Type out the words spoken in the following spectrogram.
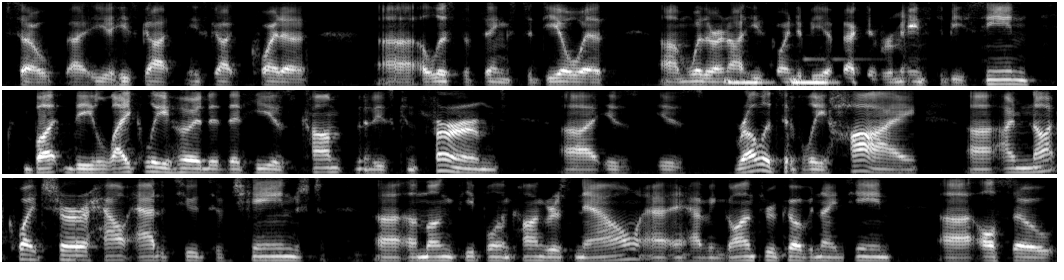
so uh, you know, he's got he's got quite a uh, a list of things to deal with. Um, whether or not he's going to be effective remains to be seen. But the likelihood that he is com- that he's confirmed uh, is is relatively high. Uh, I'm not quite sure how attitudes have changed uh, among people in Congress now, uh, having gone through COVID 19. Uh, also,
